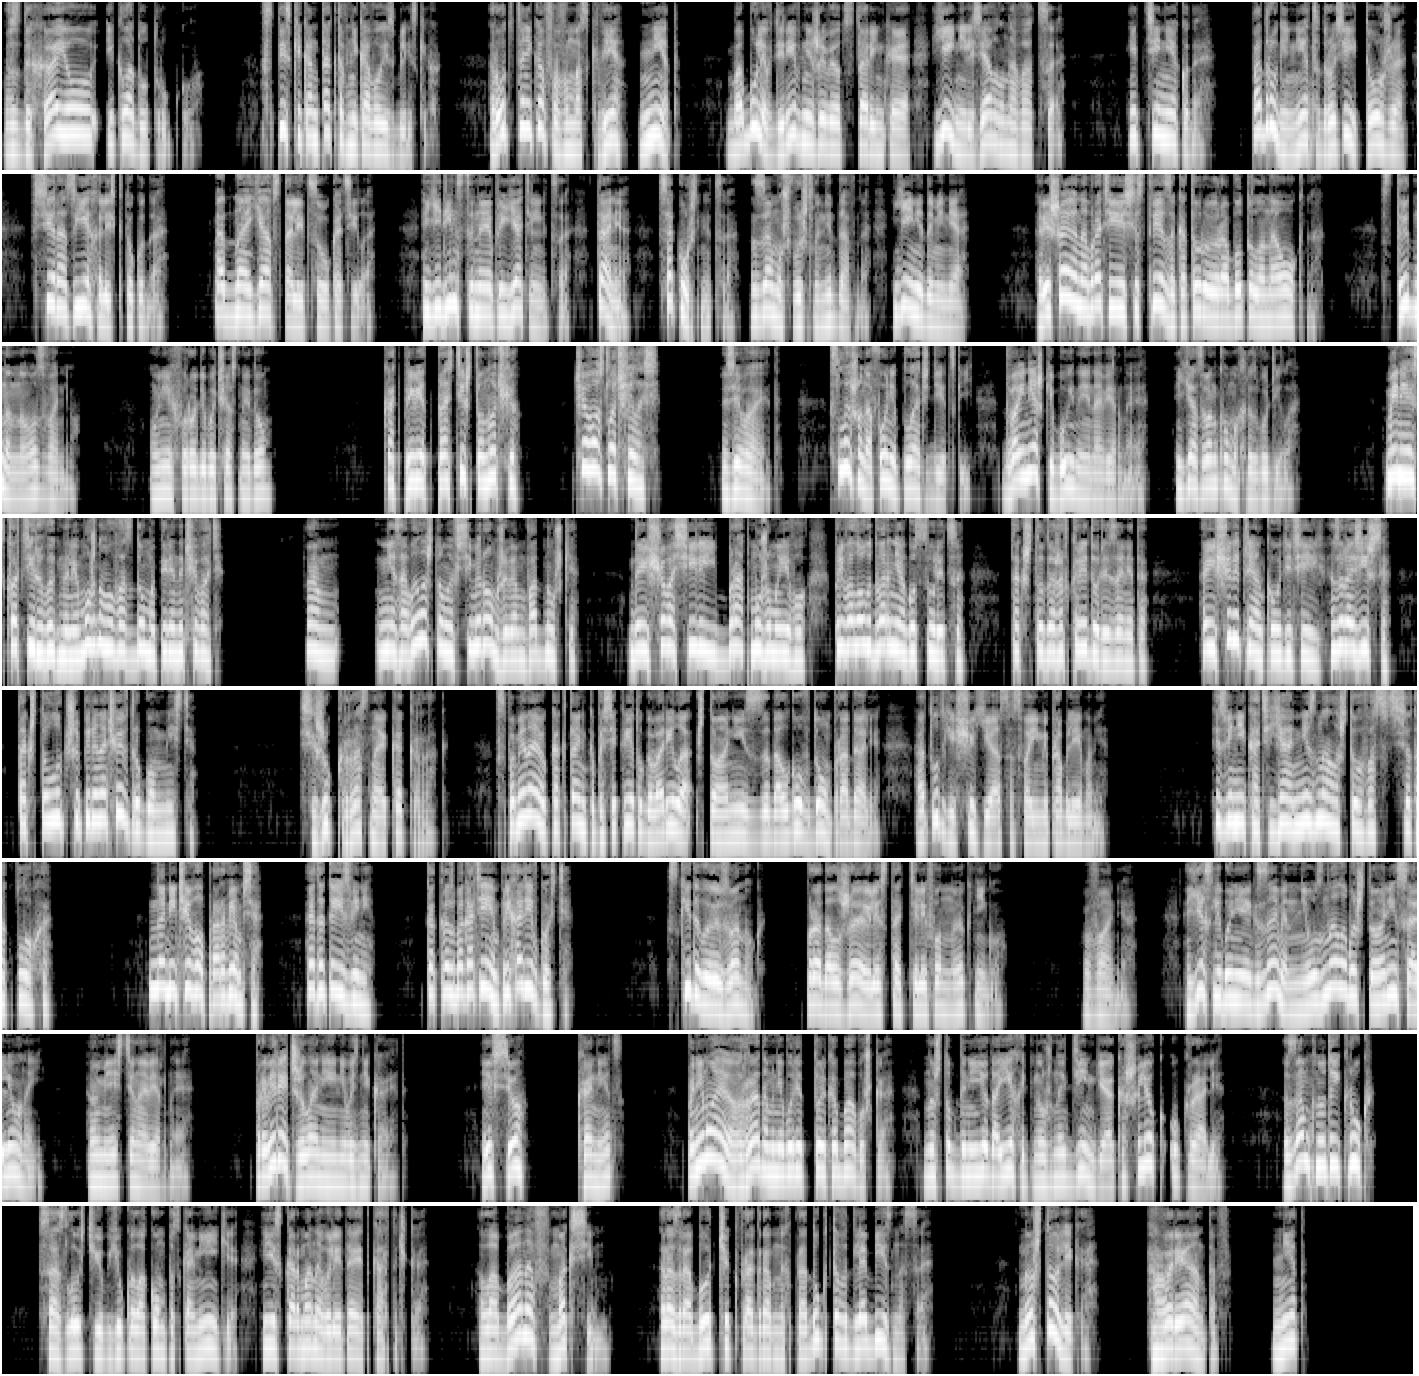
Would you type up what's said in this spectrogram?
Вздыхаю и кладу трубку. В списке контактов никого из близких. Родственников в Москве нет. Бабуля в деревне живет старенькая, ей нельзя волноваться. Идти некуда. Подруги нет, друзей тоже. Все разъехались кто куда. Одна я в столицу укатила. Единственная приятельница, Таня, сокурсница, замуж вышла недавно, ей не до меня. Решаю набрать ее сестре, за которую работала на окнах. Стыдно, но звоню. У них вроде бы частный дом. «Кать, привет, прости, что ночью...» «Чего случилось?» Зевает. Слышу на фоне плач детский. Двойняшки буйные, наверное. Я звонком их разбудила. «Меня из квартиры выгнали, можно у вас дома переночевать?» «Эм, не забыла, что мы всемиром живем в однушке? Да еще Василий, брат мужа моего, приволок дворнягу с улицы, так что даже в коридоре занято. А еще ветрянка у детей, заразишься. Так что лучше переночуй в другом месте. Сижу красная, как рак. Вспоминаю, как Танька по секрету говорила, что они из-за долгов дом продали, а тут еще я со своими проблемами. «Извини, Катя, я не знала, что у вас все так плохо». «Да ничего, прорвемся. Это ты извини. Как разбогатеем, приходи в гости». Скидываю звонок. Продолжаю листать телефонную книгу. Ваня. Если бы не экзамен, не узнала бы, что они с Аленой. Вместе, наверное. Проверять желания не возникает. И все. Конец. Понимаю, рада мне будет только бабушка, но чтобы до нее доехать, нужны деньги, а кошелек украли. Замкнутый круг. Со злостью бью кулаком по скамейке, и из кармана вылетает карточка. Лобанов Максим. Разработчик программных продуктов для бизнеса. Ну что, Лика, вариантов нет?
